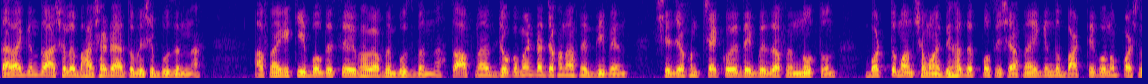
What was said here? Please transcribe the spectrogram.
তারা কিন্তু আসলে ভাষাটা এত বেশি বুঝেন না। আপনাকে কি বলতেছে ওইভাবে আপনি বুঝবেন না। তো আপনার ডকুমেন্টটা যখন আপনি দিবেন, সে যখন চেক করে দেখবে যে আপনার নতুন, বর্তমান সময় দুই হাজার পঁচিশে আপনাকে কিন্তু বাড়তি কোনো প্রশ্ন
